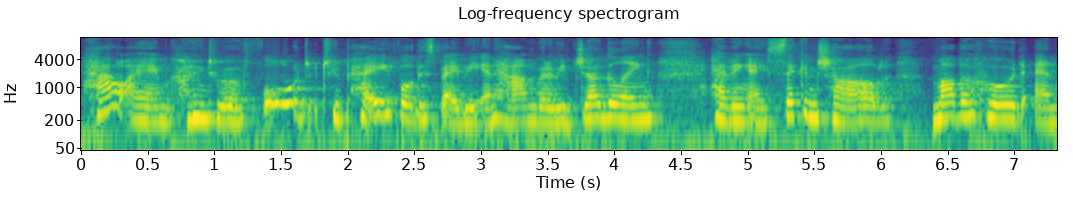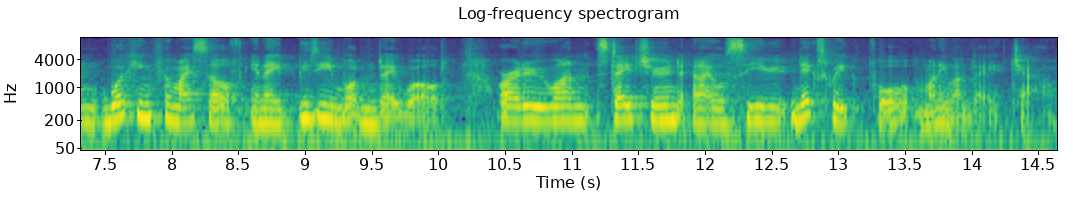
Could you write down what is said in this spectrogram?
how I am going to afford to pay for this baby and how I'm going to be juggling having a second child, motherhood, and working for myself in a busy modern day world. Alright everyone, stay tuned and I will see you next week for Money Monday. Ciao.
